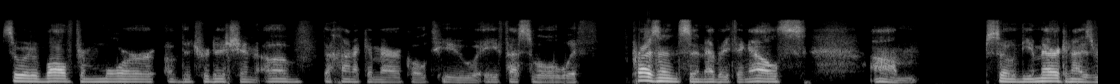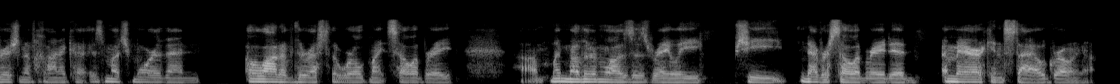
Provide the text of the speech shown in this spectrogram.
so it evolved from more of the tradition of the Hanukkah miracle to a festival with presents and everything else. Um, so the Americanized version of Hanukkah is much more than a lot of the rest of the world might celebrate. Um, my mother-in-law is Israeli. She never celebrated American style growing up.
